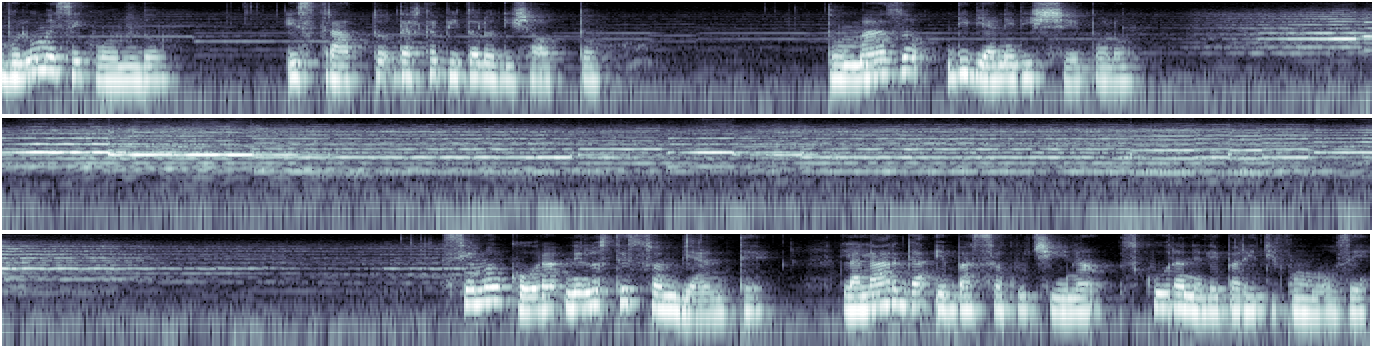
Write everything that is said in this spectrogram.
Volume secondo, estratto dal capitolo 18. Tommaso diviene discepolo. Siamo ancora nello stesso ambiente, la larga e bassa cucina scura nelle pareti fumose,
